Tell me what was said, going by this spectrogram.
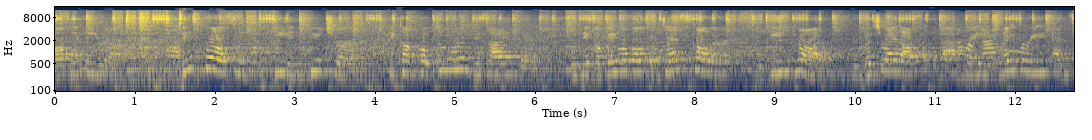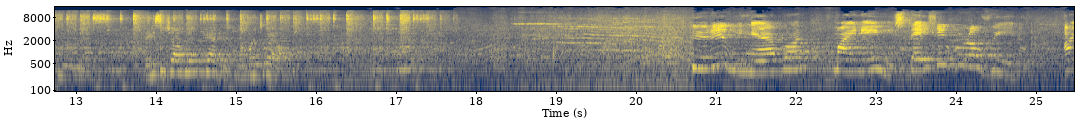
also be in future become couture designer. Will make available intense color and being drawn and looks right up at the back drapery and fluids. Ladies and gentlemen, Kenneth, number 12. Good evening, everyone. My name is Stacy Rabina. I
